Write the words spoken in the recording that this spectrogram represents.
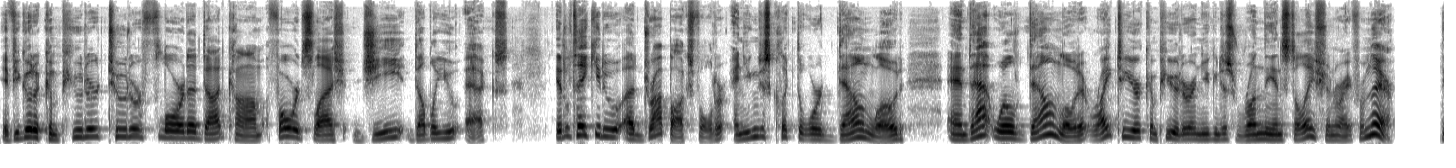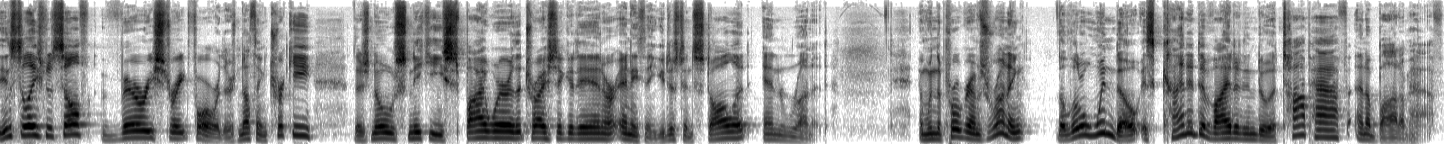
If you go to computertutorflorida.com forward slash GWX, it'll take you to a Dropbox folder and you can just click the word download and that will download it right to your computer and you can just run the installation right from there. The installation itself, very straightforward. There's nothing tricky. There's no sneaky spyware that tries to get in or anything. You just install it and run it. And when the program's running, the little window is kind of divided into a top half and a bottom half.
